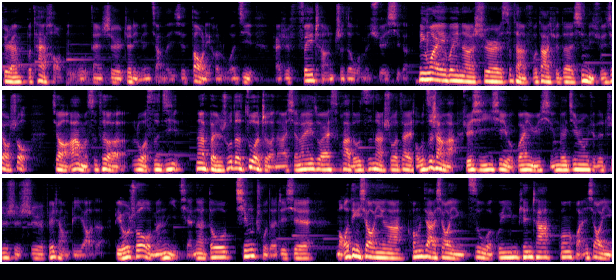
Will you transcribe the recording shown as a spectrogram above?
虽然不太好读，但是这里面讲的一些道理和逻辑还是非常值得我们学习的。另外一位呢是斯坦福大学的心理学教授，叫阿姆斯特洛斯基。那本书的作者呢，闲来一做 S 帕投资呢，说在投资上啊，学习一些有关于行为金融学的知识是非常必要的。比如说我们以前呢都清楚的这些。锚定效应啊，框架效应、自我归因偏差、光环效应、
